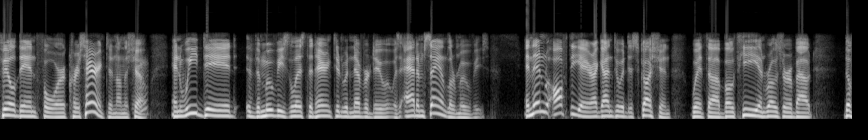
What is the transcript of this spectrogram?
filled in for Chris Herrington on the show. Mm -hmm. And we did the movies list that Herrington would never do. It was Adam Sandler movies. And then off the air, I got into a discussion with uh, both he and Roser about the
